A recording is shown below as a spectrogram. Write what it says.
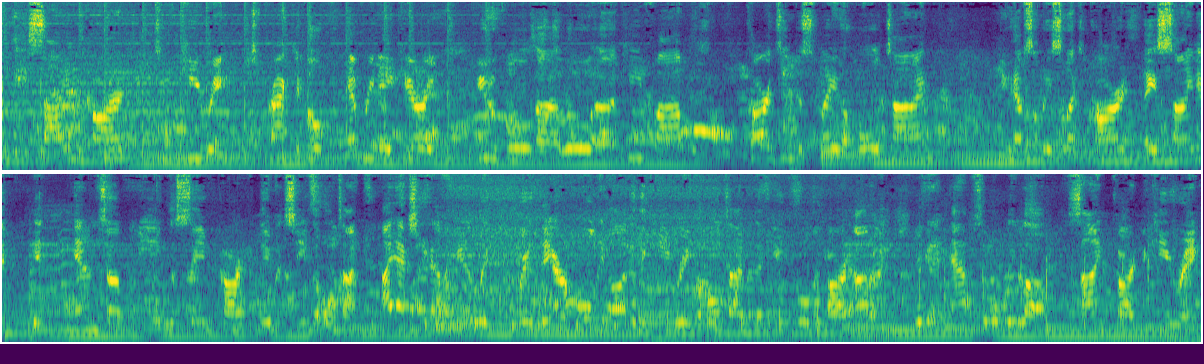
the signed card to keyring. It's practical, everyday carry, beautiful uh, little uh, key fob, cards in display the whole time. You have somebody select a card, they sign it, it ends up being the same card that they've been seeing the whole time. I actually have a handling where they're holding on to the keyring the whole time and then you pull the card out of it. You're going to absolutely love signed card to keyring.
